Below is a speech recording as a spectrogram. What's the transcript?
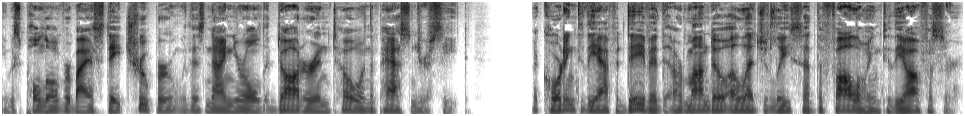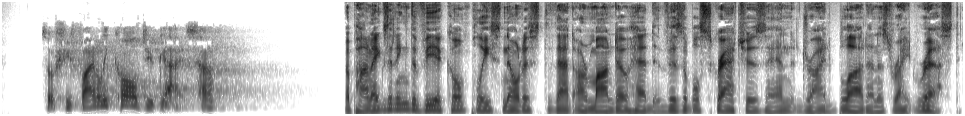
He was pulled over by a state trooper with his nine year old daughter in tow in the passenger seat. According to the affidavit, Armando allegedly said the following to the officer So she finally called you guys, huh? Upon exiting the vehicle, police noticed that Armando had visible scratches and dried blood on his right wrist.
